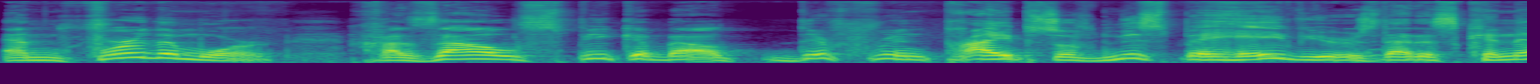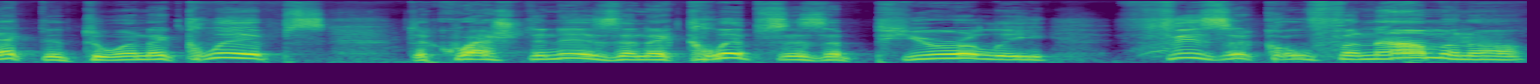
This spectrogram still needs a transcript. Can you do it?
And furthermore, Chazal speak about different types of misbehaviors that is connected to an eclipse. The question is, an eclipse is a purely physical phenomena,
